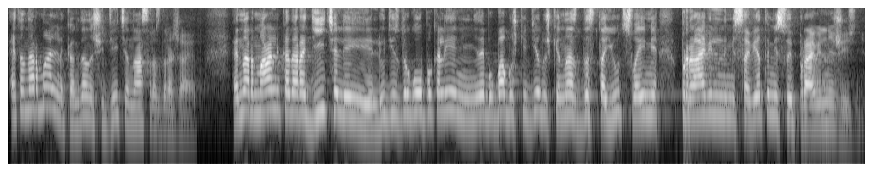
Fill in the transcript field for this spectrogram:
Это нормально, когда наши дети нас раздражают. Это нормально, когда родители, люди из другого поколения, не дай бог бабушки, дедушки, нас достают своими правильными советами своей правильной жизни.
